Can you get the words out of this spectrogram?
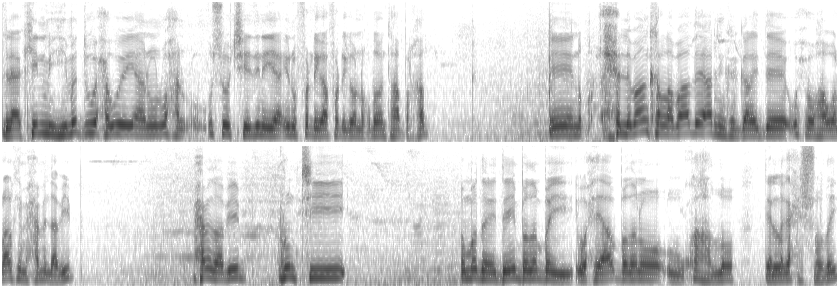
laakiin muhiimaddu waxa weeyaanuun waxaan u soo jeedinayaa inuu fadhigaa fadhiga noqdo intaa barkhad xildhibaanka labaad ee arrinka galay dee wuxuu ahaa walaalkii maxamed abiib. Maxamed abiib runtii ummaddani dee in badan bay waxyaabo badanoo uu ka hadlo dee laga xishooday.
